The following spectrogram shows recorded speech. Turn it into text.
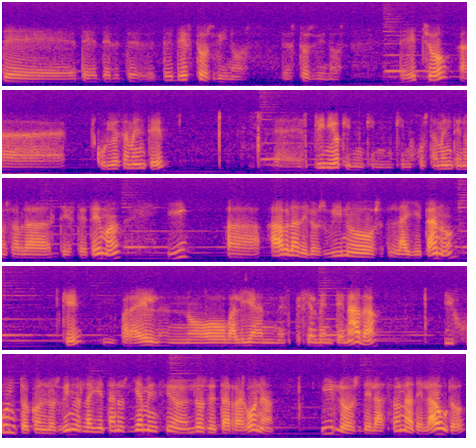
de, de, estos vinos, de estos vinos. De hecho, ah, curiosamente, Plinio quien, justamente nos habla de este tema y ah, habla de los vinos layetanos, que para él no valían especialmente nada, y junto con los vinos layetanos ya mencionan los de Tarragona y los de la zona del Auro,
